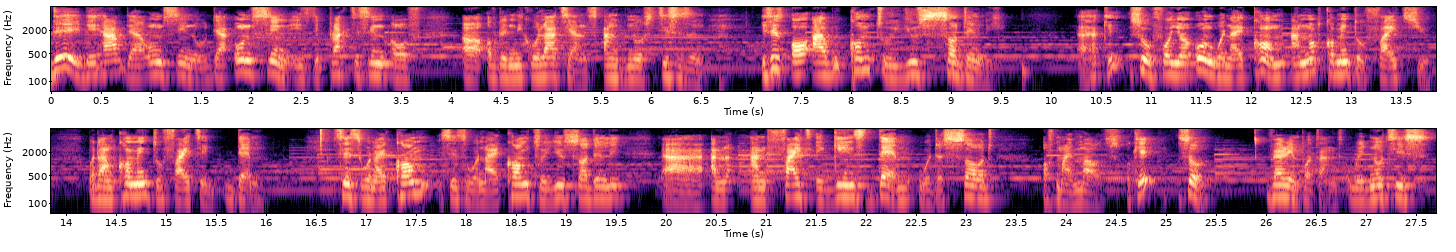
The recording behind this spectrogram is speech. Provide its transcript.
They they have their own sin. Or their own sin is the practicing of uh, of the Nicolaitans and Gnosticism. It says, "Or I will come to you suddenly." Okay, so for your own, when I come, I'm not coming to fight you but I'm coming to fight them. Since when I come, since when I come to you suddenly uh, and and fight against them with the sword of my mouth. Okay, so very important. We notice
